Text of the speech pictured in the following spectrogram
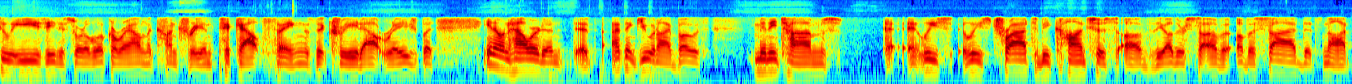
too easy to sort of look around the country and pick out things that create outrage. But, you know, and Howard, and I think you and I both, many times, at least at least try to be conscious of the other side of a, of a side that's not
